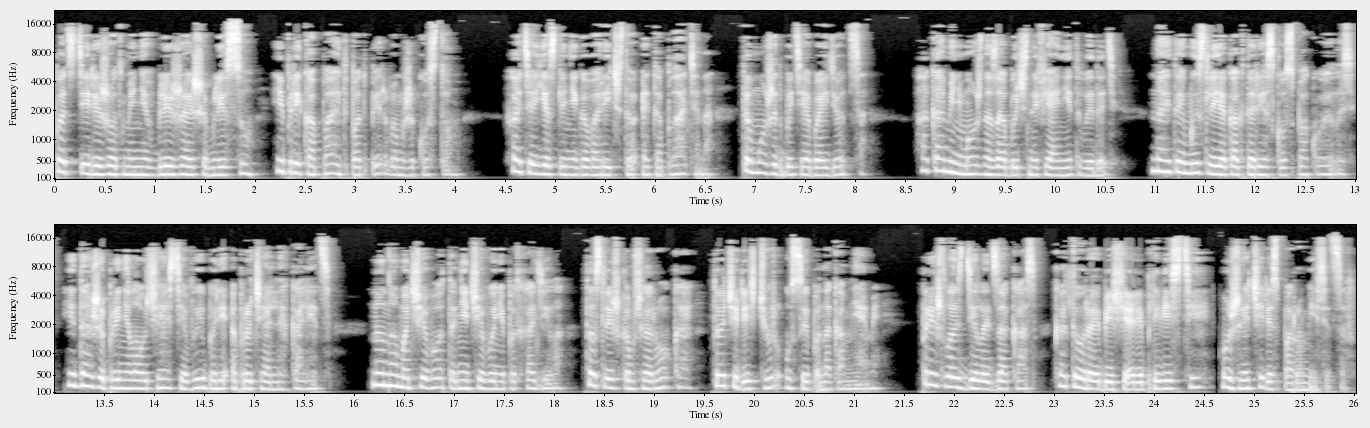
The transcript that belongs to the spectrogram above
подстережет меня в ближайшем лесу и прикопает под первым же кустом. Хотя если не говорить, что это платина, то, может быть, и обойдется. А камень можно за обычный фианит выдать. На этой мысли я как-то резко успокоилась и даже приняла участие в выборе обручальных колец. Но нам от чего-то ничего не подходило. То слишком широкое, то чересчур усыпано камнями. Пришлось сделать заказ, который обещали привезти уже через пару месяцев.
